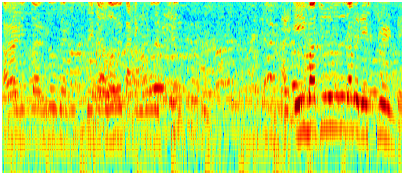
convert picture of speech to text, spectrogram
কাকা কিন্তু একদম একদম স্পেশাল ভাবে কাটিং করে দিচ্ছে। আর এই মাছগুলো কিন্তু যাবে রেস্টুরেন্টে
